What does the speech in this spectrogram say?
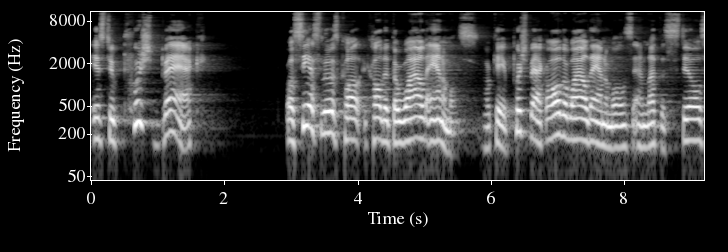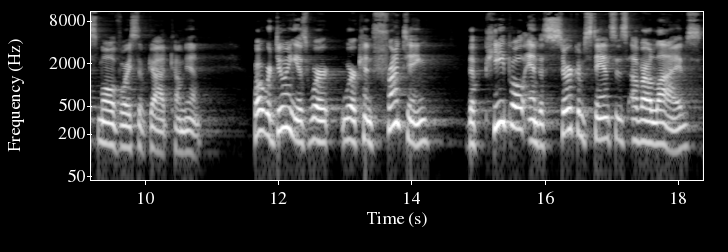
is to push back. Well, C.S. Lewis called, called it the wild animals. Okay, push back all the wild animals and let the still small voice of God come in. What we're doing is we're, we're confronting the people and the circumstances of our lives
